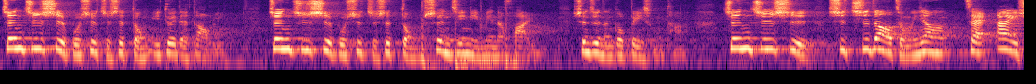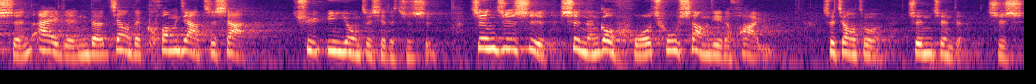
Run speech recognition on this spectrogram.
真知识不是只是懂一堆的道理，真知识不是只是懂圣经里面的话语，甚至能够背诵它。真知识是知道怎么样在爱神爱人的这样的框架之下去运用这些的知识。真知识是能够活出上帝的话语，这叫做。真正的知识，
